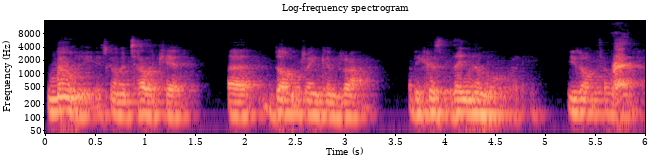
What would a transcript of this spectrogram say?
nobody is going to tell a kid, uh, don't drink and drive, because they know. You don't tell right. them.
